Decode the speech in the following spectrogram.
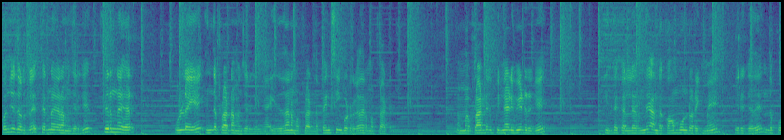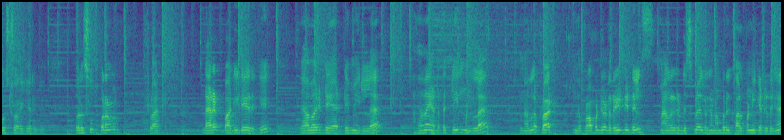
கொஞ்சம் தூரத்தில் திருநகர் அமைஞ்சிருக்கு. திருநகர் உள்ளேயே இந்த ஃப்ளாட் அமைஞ்சிருக்குங்க. இதுதான் நம்ம ஃப்ளாட் இந்த பென்சிங் போட்டிருக்காது நம்ம ஃப்ளாட் நம்ம ஃப்ளாட்டுக்கு பின்னாடி வீடு இருக்குது இந்த கல்லிருந்து அந்த காம்பவுண்ட் வரைக்குமே இருக்குது. இந்த போஸ்ட் வரைக்கும் இருக்குது ஒரு சூப்பரான ஃப்ளாட் டைரக்ட் பாட்டிகிட்டே இருக்குது வியாபாரிகிட்ட யார்கிட்டையுமே இல்லை. அதை தான் இடத்த க்ளீன் பண்ணல. நல்ல ஃப்ளாட் இந்த ப்ராப்பர்ட்டியோட ரேட் டீட்டெயில்ஸ் மேலே இருக்க டிஸ்பிளே இருக்க நம்பருக்கு கால் பண்ணி கேட்டுடுங்க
